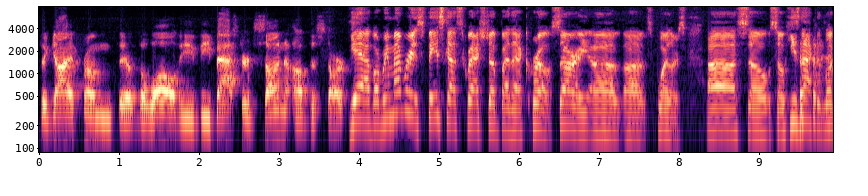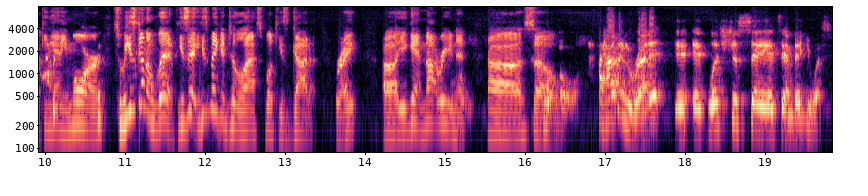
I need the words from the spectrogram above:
the guy from the the wall, the the bastard son of the Stark. yeah, but remember his face got scratched up by that crow. Sorry, uh, uh, spoilers. Uh, so so he's not good looking anymore. So he's gonna live. He's he's making it to the last book. He's got it right. Uh, again, not reading it. Uh, so Having read it, it, it, let's just say it's ambiguous.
